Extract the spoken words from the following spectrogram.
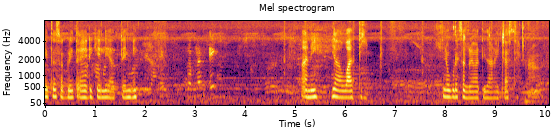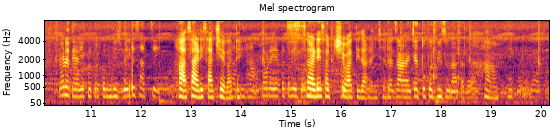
इथं सगळी तयारी केली आत्यांनी. आणि ह्या वाती. एवढ्या सगळ्या वाती जाळायच्या असते एवढ्या त्या एकत्र करून भिजवेले. सातशे. हा साडेसातशे राहते हा तेवढ्या एकत्र साडेसातशे वाती जाळायच्या. त्या जाळायच्या तुपात भिजून आता त्या. हा. केलेल्या अशा.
